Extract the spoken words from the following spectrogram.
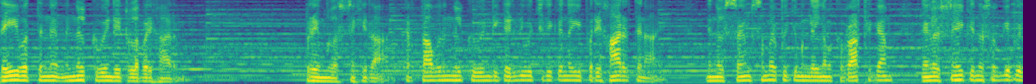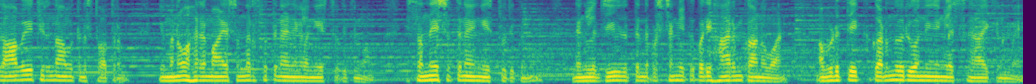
ദൈവത്തിന് നിങ്ങൾക്ക് വേണ്ടിയിട്ടുള്ള പരിഹാരം. പ്രിയമുള്ള സ്നേഹിത കർത്താവ് നിങ്ങൾക്ക് വേണ്ടി കരുതി വച്ചിരിക്കുന്ന ഈ പരിഹാരത്തിനായി നിങ്ങൾ സ്വയം സമർപ്പിക്കുമെങ്കിൽ നമുക്ക് പ്രാർത്ഥിക്കാം. ഞങ്ങൾ സ്നേഹിക്കുന്ന സ്വർഗീയ പിതാവേ തിരുനാമത്തിന് സ്തോത്രം. ഈ മനോഹരമായ സന്ദർഭത്തിനായി ഞങ്ങൾ അങ്ങേ സ്തുതിക്കുന്നു. ഈ സന്ദേശത്തിനായി അങ്ങേ സ്തുതിക്കുന്നു. ഞങ്ങളുടെ ജീവിതത്തിന്റെ പ്രശ്നങ്ങൾക്ക് പരിഹാരം കാണുവാൻ അവിടത്തേക്ക് കടന്നു വരുവാൻ നീ ഞങ്ങളെ സഹായിക്കണമേ.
